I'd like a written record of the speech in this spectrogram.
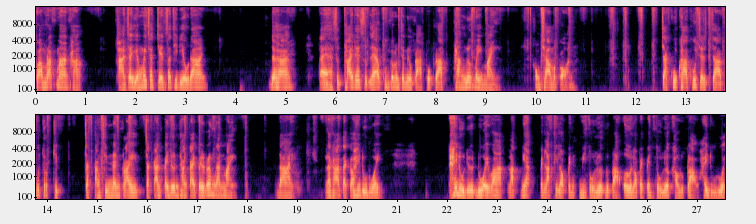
ความรักมาค่ะ อาจจะยังไม่ชัดเจนสัทีเดียวได้นะคะ แต่สุดท้ายท้ายสุดแล้ว คุณกำลังจะมีโอกาสพบรักทางเลือกใหม่ ๆ ของชาวมังกรจากคู่ค้าคู่เจรจาคู่ธุรกิจ จากต่างถิ่นแดนไกล จากการไปเดินทางไกลไปเริ่มงานใหม่ ได้นะคะ แต่ก็ให้ดูด้วย ให้ดูด้วยว่ารักเนี้ยเป็นรักที่เราเป็นมีตัวเลือกหรือเปล่า เออ เราไปเป็นตัวเลือกเขาหรือเปล่า ให้ดูด้วย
